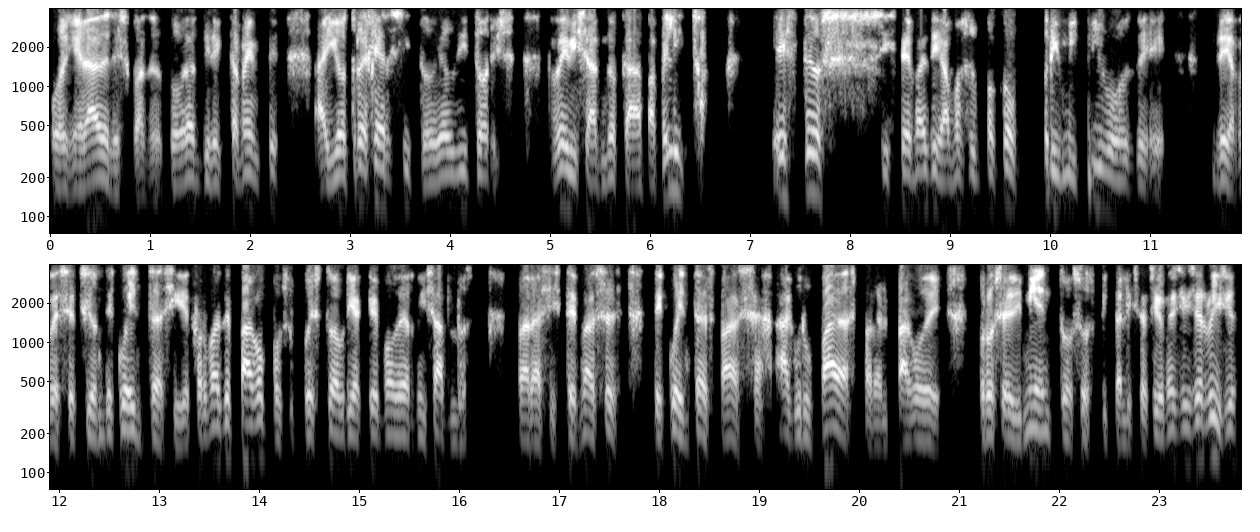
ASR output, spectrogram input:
o en el ADRES, cuando cobran directamente, hay otro ejército de auditores revisando cada papelito. Estos sistemas, digamos, un poco primitivos de de recepción de cuentas y de formas de pago, por supuesto habría que modernizarlos para sistemas eh, de cuentas más agrupadas para el pago de procedimientos, hospitalizaciones y servicios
